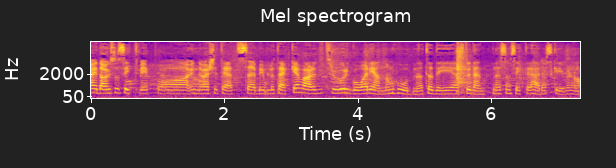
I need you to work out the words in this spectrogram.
Ja, I dag så sitter vi på universitetsbiblioteket. Hva er det du tror går gjennom hodene til de studentene som sitter her og skriver nå?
